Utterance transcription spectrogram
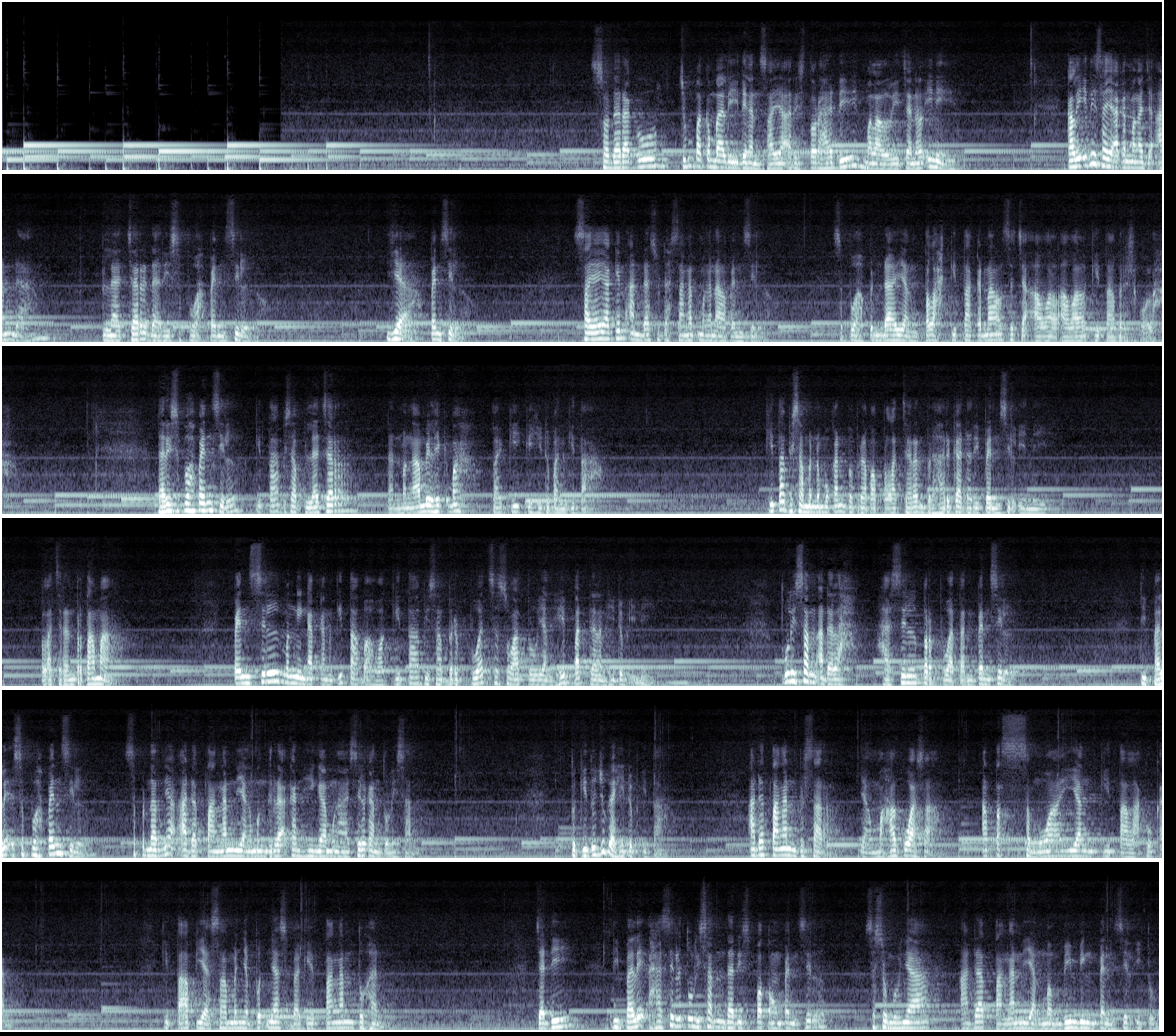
Saudaraku, jumpa kembali dengan saya Aristor Hadi melalui channel ini. Kali ini saya akan mengajak Anda belajar dari sebuah pensil. Ya, pensil. Saya yakin Anda sudah sangat mengenal pensil. Sebuah benda yang telah kita kenal sejak awal-awal kita bersekolah. Dari sebuah pensil, kita bisa belajar dan mengambil hikmah bagi kehidupan kita. Kita bisa menemukan beberapa pelajaran berharga dari pensil ini. Pelajaran pertama, pensil mengingatkan kita bahwa kita bisa berbuat sesuatu yang hebat dalam hidup ini. Tulisan adalah hasil perbuatan pensil. Di balik sebuah pensil, sebenarnya ada tangan yang menggerakkan hingga menghasilkan tulisan. Begitu juga hidup kita. Ada tangan besar yang maha kuasa atas semua yang kita lakukan. Kita biasa menyebutnya sebagai tangan Tuhan. Jadi, di balik hasil tulisan dari sepotong pensil, sesungguhnya ada tangan yang membimbing pensil itu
